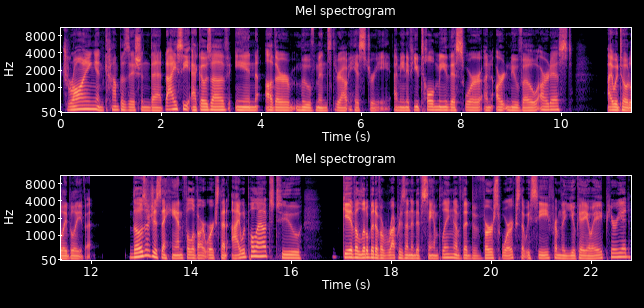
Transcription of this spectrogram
drawing and composition that I see echoes of in other movements throughout history. I mean, if you told me this were an Art Nouveau artist, I would totally believe it. Those are just a handful of artworks that I would pull out to give a little bit of a representative sampling of the diverse works that we see from the ukiyo-e period.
